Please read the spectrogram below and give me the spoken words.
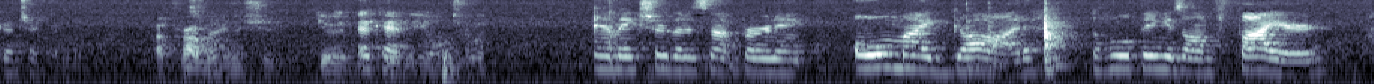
go check the meat I probably should give it Okay. the old twist. and make sure that it's not burning. Oh my god, the whole thing is on fire.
